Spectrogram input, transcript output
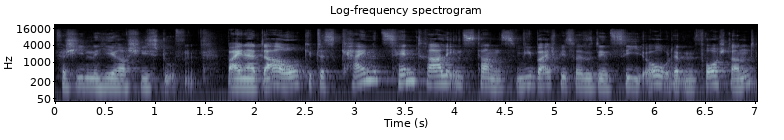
verschiedene Hierarchiestufen. Bei einer DAO gibt es keine zentrale Instanz, wie beispielsweise den CEO oder den Vorstand,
